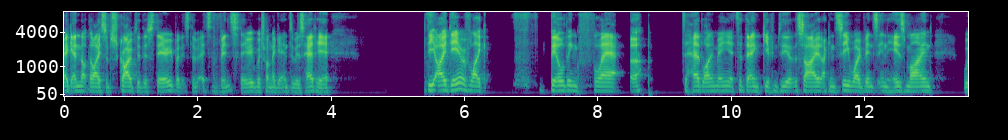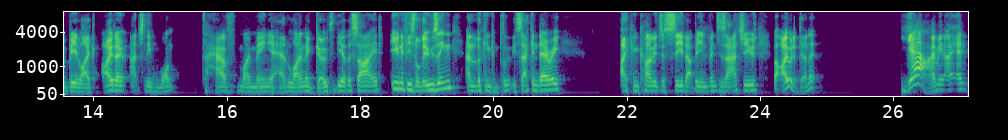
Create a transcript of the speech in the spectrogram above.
again, not that I subscribe to this theory, but it's the it's the Vince theory. We're trying to get into his head here. The idea of like building Flair up to headline Mania to then give him to the other side, I can see why Vince in his mind would be like, I don't actually want to have my Mania headliner go to the other side, even if he's losing and looking completely secondary. I can kind of just see that being Vince's attitude, but I would have done it. Yeah, I mean, I, and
